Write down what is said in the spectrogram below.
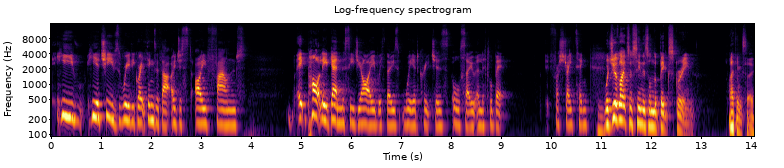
he he achieves really great things with that. I just I found it partly again the CGI with those weird creatures also a little bit frustrating. would you have liked to have seen this on the big screen I think so.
